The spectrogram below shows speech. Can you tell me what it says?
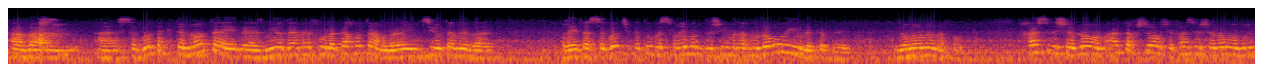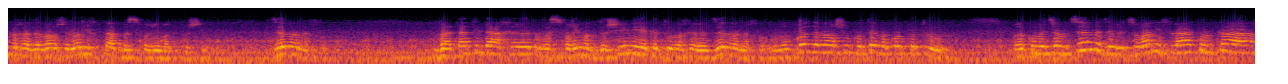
אבל ההשגות הקטנות האלה, אז מי יודע מאיפה הוא לקח אותן, אולי הוא המציא אותן לבד. הרי את ההשגות שכתוב בספרים הקדושים אנחנו לא ראויים לקבל. זה אומר לא נכון. חס ושלום, אל תחשוב שחס ושלום אומרים לך דבר שלא נכתב בספרים הקדושים. זה לא נכון. ואתה תדע אחרת, ובספרים הקדושים יהיה כתוב אחרת, זה לא נכון. כל דבר שהוא כותב, הכל כתוב. רק הוא מצמצם את זה בצורה נפלאה כל כך,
